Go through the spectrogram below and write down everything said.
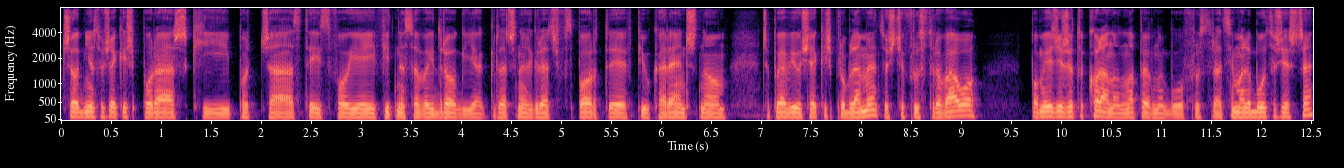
czy odniosłeś jakieś porażki podczas tej swojej fitnessowej drogi, jak zaczynałeś grać w sporty, w piłkę ręczną? Czy pojawiły się jakieś problemy? Coś cię frustrowało? Powiedzieć, że to kolano, no na pewno było frustracją, ale było coś jeszcze?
